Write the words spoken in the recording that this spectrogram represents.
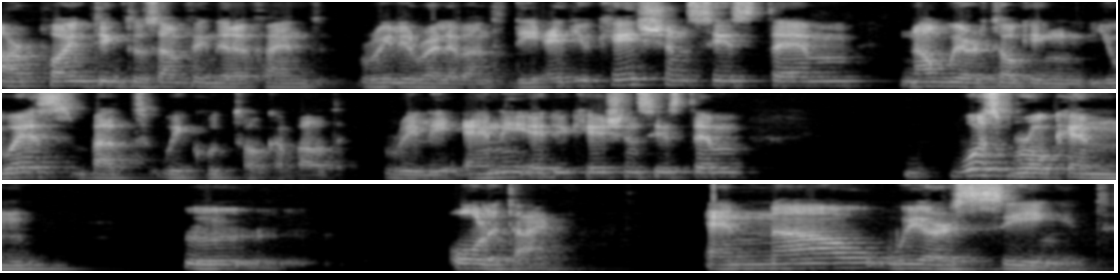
are pointing to something that I find really relevant. The education system, now we are talking US, but we could talk about really any education system was broken uh, all the time. And now we are seeing it.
